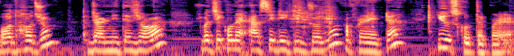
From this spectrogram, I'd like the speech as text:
বদহজম, জার্নিতে যাওয়া বা যে কোনো অ্যাসিডিটির জন্য আপনারা এটা ইউজ করতে পারেন।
